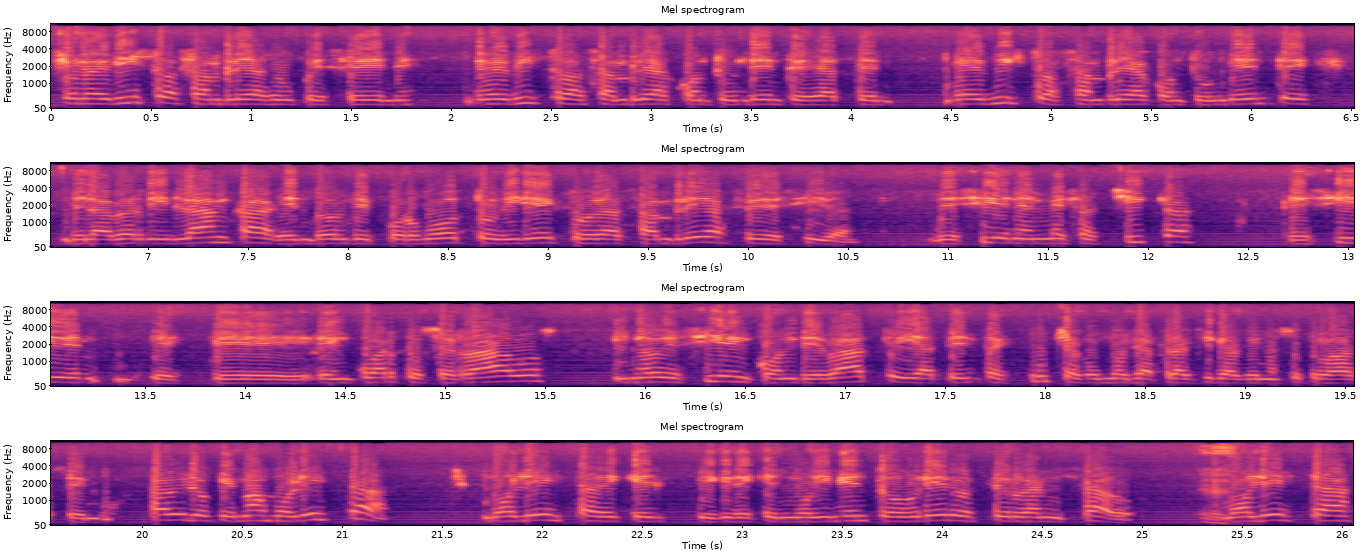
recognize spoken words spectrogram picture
yo no he visto asambleas de UPCN, no he visto asambleas contundentes de ATEN, no he visto asamblea contundente de la verde y blanca en donde por voto directo de asamblea se decidan. Deciden en mesas chicas, deciden este, en cuartos cerrados y no deciden con debate y atenta escucha como es la práctica que nosotros hacemos. ¿Sabe lo que más molesta? Molesta de que, de que el movimiento obrero esté organizado. Molesta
